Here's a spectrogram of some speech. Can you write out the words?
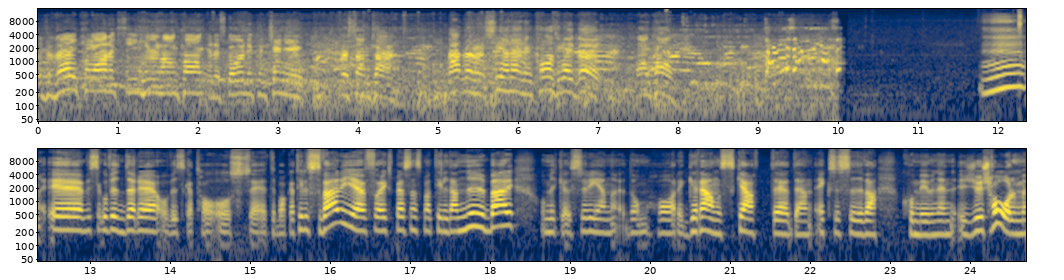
It's a very chaotic scene here in Hong Kong and it's going to continue for some time. Matt Ritter, CNN in Causeway Bay, Hong Kong. Mm, eh, vi ska gå vidare och vi ska ta oss eh, tillbaka till Sverige för Expressens Matilda Nyberg och Mikael Syrén de har granskat eh, den exklusiva kommunen Djursholm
